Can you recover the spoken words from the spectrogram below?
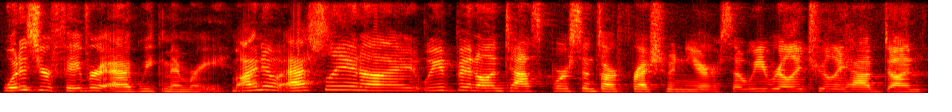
what is your favorite Ag Week memory? I know Ashley and I, we've been on task force since our freshman year, so we really truly have done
